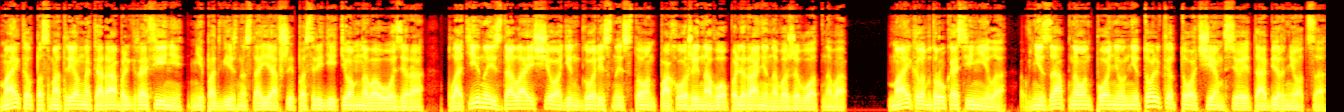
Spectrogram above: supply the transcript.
Майкл посмотрел на корабль графини, неподвижно стоявший посреди темного озера. Плотина издала еще один горестный стон, похожий на вопль раненого животного. Майкл вдруг осенило. Внезапно он понял не только то, чем все это обернется,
